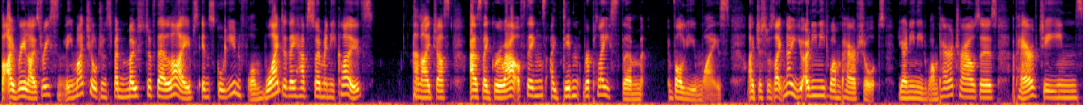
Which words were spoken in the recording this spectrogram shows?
But I realised recently my children spend most of their lives in school uniform. Why do they have so many clothes? And I just, as they grew out of things, I didn't replace them volume wise. I just was like, no, you only need one pair of shorts. You only need one pair of trousers, a pair of jeans,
